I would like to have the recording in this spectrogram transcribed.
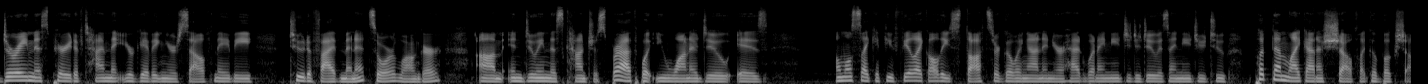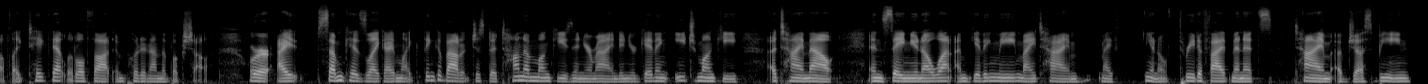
during this period of time that you're giving yourself, maybe two to five minutes or longer, um, in doing this conscious breath, what you want to do is almost like if you feel like all these thoughts are going on in your head, what I need you to do is I need you to put them like on a shelf, like a bookshelf. Like take that little thought and put it on the bookshelf. Or I some kids like I'm like think about it just a ton of monkeys in your mind and you're giving each monkey a timeout and saying, "You know what? I'm giving me my time, my you know, 3 to 5 minutes time of just being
